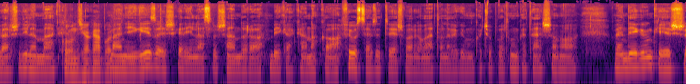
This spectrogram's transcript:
nagyvárosi dilemmák. Kolundzsia Gábor. Bányai Géza és Kerény László Sándor a BKK-nak a főosztályvezetője és Varga Márton levegő munkacsoport munkatársam a vendégünk, és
